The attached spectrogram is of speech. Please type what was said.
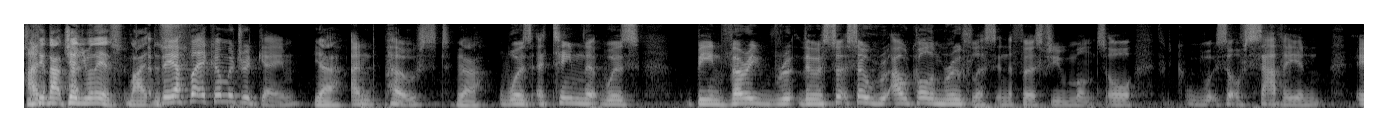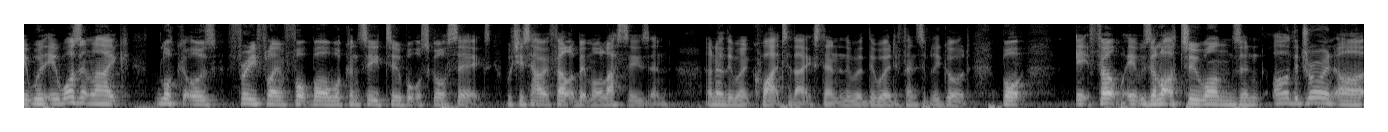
Do you think that genuinely is like the this- Atletico Madrid game Yeah, and post yeah. was a team that was being very ru- they were so, so I would call them ruthless in the first few months or sort of savvy and it was it wasn't like look at us free flowing football we'll concede two but we'll score six which is how it felt a bit more last season. I know they weren't quite to that extent and they were they were defensively good but it felt it was a lot of two ones and oh the drawing oh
